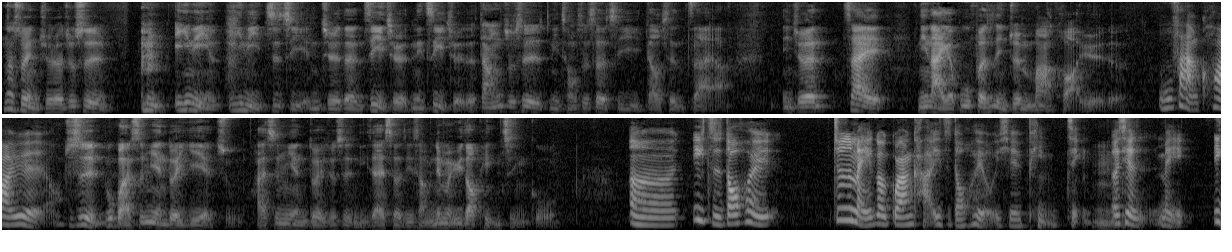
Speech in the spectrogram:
那所以你觉得就是 依你依你自己，你觉得你自己觉得你自己觉得，当就是你从事设计到现在啊，你觉得在你哪一个部分是你觉得没办法跨越的？无法跨越哦。就是不管是面对业主，还是面对就是你在设计上面，你有没有遇到瓶颈过？嗯、一直都会，就是每一个关卡一直都会有一些瓶颈，而且每一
